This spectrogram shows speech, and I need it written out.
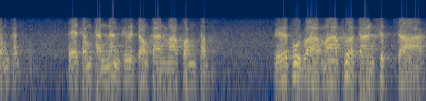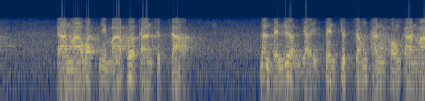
สำคัญ แต่สำคัญนั่นคือต้องการมาฟังธรรมหรือพูดว่ามาเพื่อการศึกษา การมาวัดนี่มาเพื่อการศึกษา นั่นเป็นเรื่องใหญ่ เป็นจุดสำคัญของการมา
